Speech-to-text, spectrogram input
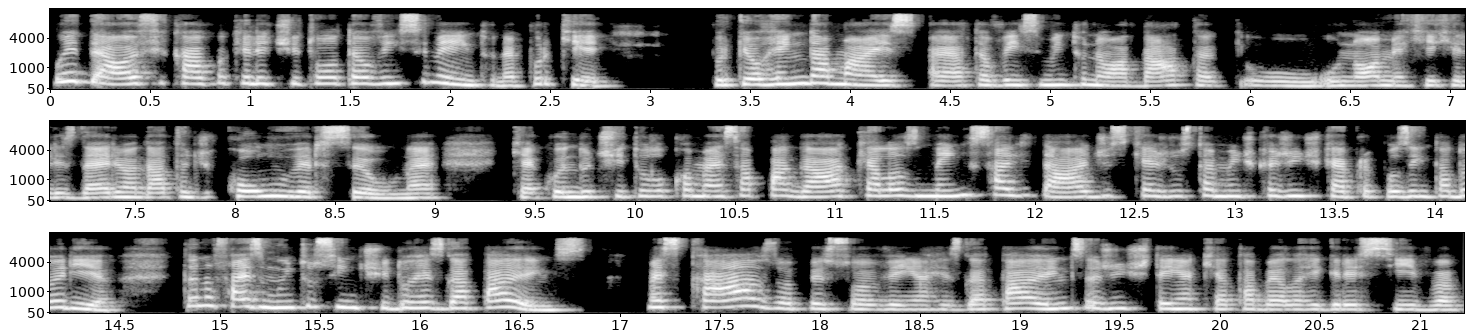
o ideal é ficar com aquele título até o vencimento, né? Por quê? Porque o renda mais, é, até o vencimento não, a data, o, o nome aqui que eles deram é a data de conversão, né? Que é quando o título começa a pagar aquelas mensalidades que é justamente o que a gente quer para aposentadoria. Então não faz muito sentido resgatar antes. Mas caso a pessoa venha resgatar antes, a gente tem aqui a tabela regressiva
